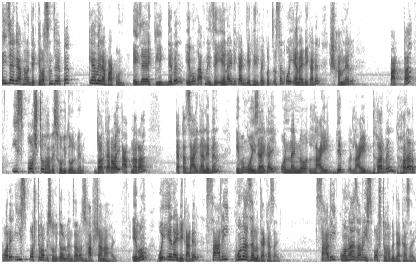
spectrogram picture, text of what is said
এই জায়গায় আপনারা দেখতে পাচ্ছেন যে একটা ক্যামেরা বাটন এই জায়গায় ক্লিক দেবেন এবং আপনি যে এনআইডি কার্ড দিয়ে ভেরিফাই করতে চাচ্ছেন, ওই এনআইডি কার্ডের সামনের পার্টটা স্পষ্টভাবে ছবি তুলবেন। দরকার হয় আপনারা একটা জায়গা নেবেন এবং ওই জায়গায় অন্যান্য লাইট দেব লাইট ধরবেন, ধরার পরে স্পষ্টভাবে ছবি তুলবেন যেন ঝাপসা না হয় এবং ওই এনআইডি কার্ডের চারি কোনা যেন দেখা যায়। চারি কোনা যেন স্পষ্টভাবে দেখা যায়।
